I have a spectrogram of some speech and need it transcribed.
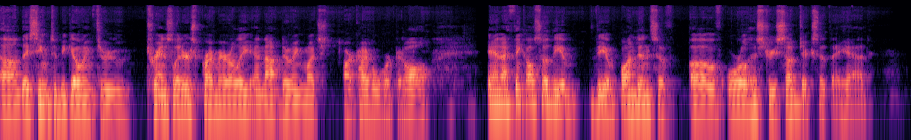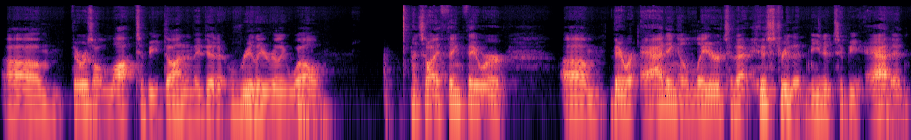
um, they seem to be going through translators primarily and not doing much archival work at all. And I think also the the abundance of, of oral history subjects that they had. Um, there was a lot to be done, and they did it really, really well. And so I think they were um, they were adding a layer to that history that needed to be added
